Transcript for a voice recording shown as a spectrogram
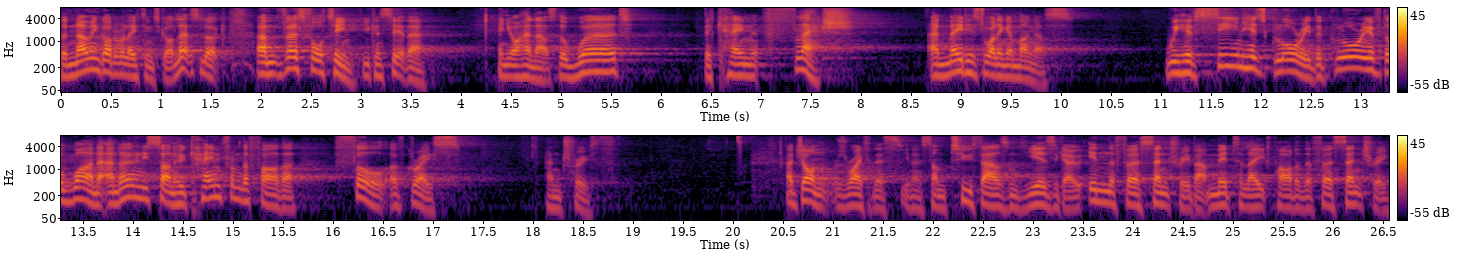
So, knowing God relating to God. Let's look. Um, verse 14, you can see it there in your handouts. The Word became flesh and made his dwelling among us. We have seen his glory, the glory of the one and only Son who came from the Father, full of grace and truth. Now, John was writing this, you know, some 2,000 years ago in the first century, about mid to late part of the first century.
